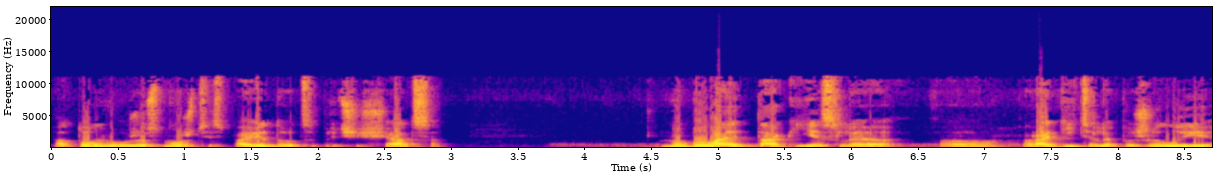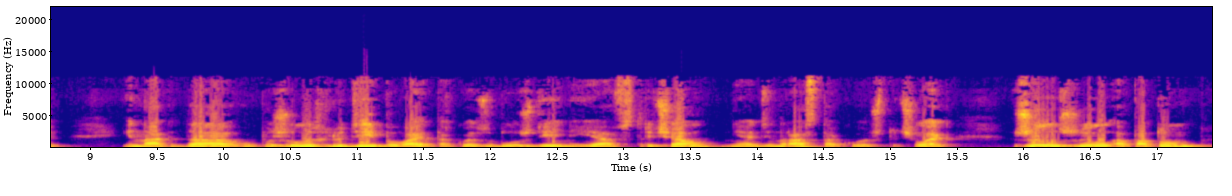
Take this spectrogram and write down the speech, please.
Потом вы уже сможете исповедоваться, причащаться. Но бывает так, если э, родители пожилые, иногда у пожилых людей бывает такое заблуждение. Я встречал не один раз такое, что человек жил, жил, а потом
